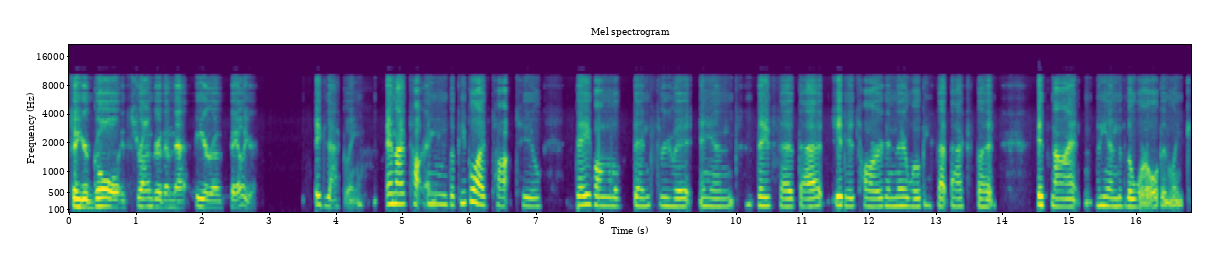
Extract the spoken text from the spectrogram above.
So your goal is stronger than that fear of failure. Exactly. And I've talked right. and the people I've talked to, they've all been through it and they've said that it is hard and there will be setbacks, but it's not the end of the world and like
